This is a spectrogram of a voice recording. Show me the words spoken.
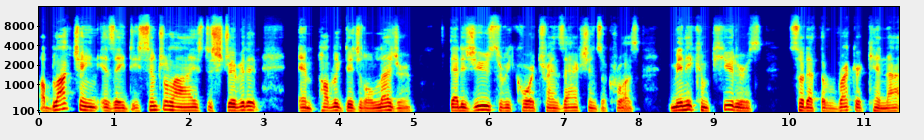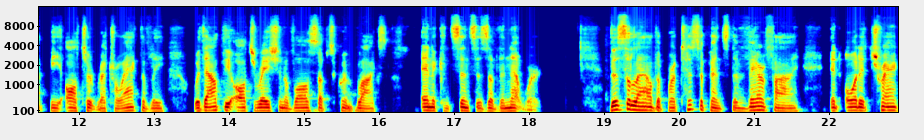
a blockchain is a decentralized, distributed, and public digital ledger that is used to record transactions across many computers so that the record cannot be altered retroactively without the alteration of all subsequent blocks and the consensus of the network. This allowed the participants to verify and audit tra-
